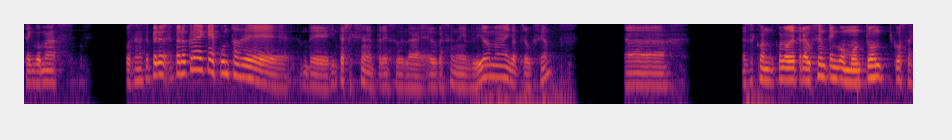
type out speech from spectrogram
Tengo más cosas pero, pero creo que hay puntos de, de intersección entre eso de la educación en el idioma y la traducción. Uh, entonces con, con, lo de traducción tengo un montón de cosas,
